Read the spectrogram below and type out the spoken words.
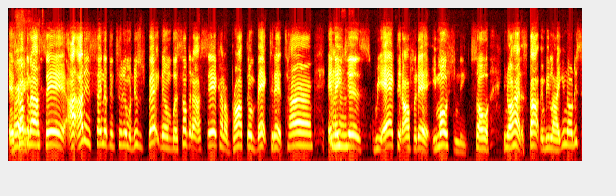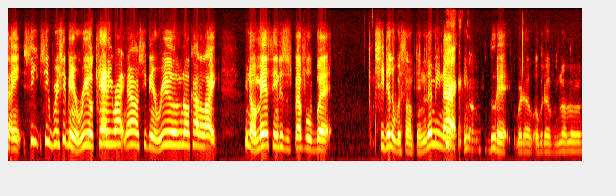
And something I said, I, I didn't say nothing to them or disrespect them, but something I said kind of brought them back to that time and Mhm. they just reacted off of that emotionally. So, you know, I had to stop and be like, you know, this ain't she she re- she being real catty right now. She being real, you know, kind of like, you know, messy and disrespectful, but she dealing with something. Let me not, Right. you know, do that whatever or whatever. You know what I mean?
